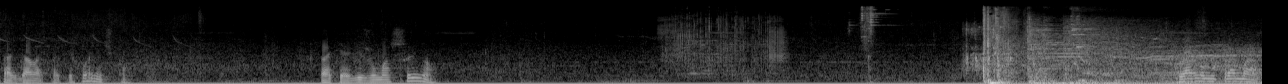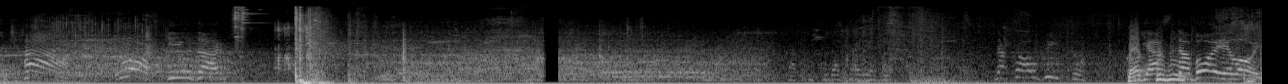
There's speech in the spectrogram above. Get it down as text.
Так, давай потихонечку. Так, я вижу машину. Главное не промазать. Ловкий удар! Как Я ты, с тобой, Элой!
